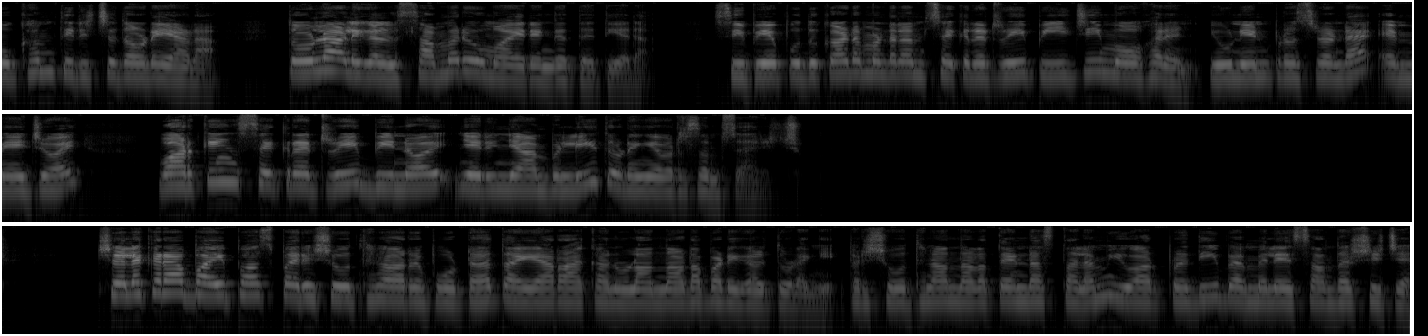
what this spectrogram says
മുഖം തിരിച്ചതോടെയാണ് തൊഴിലാളികൾ സമരവുമായി രംഗത്തെത്തിയത്. സി പി പുതുക്കാട് മണ്ഡലം secretary P G Mohanan union president M A Joy working secretary Binoy Njerinjampilly തുടങ്ങിയവർ സംസാരിച്ചു. ചെലക്കര ബൈപ്പാസ് പരിശോധനാ റിപ്പോർട്ട് തയ്യാറാക്കാനുള്ള നടപടികൾ തുടങ്ങി. പരിശോധന നടത്തേണ്ട സ്ഥലം U R Pradeep M L A സന്ദർശിച്ച്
